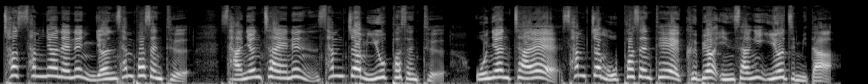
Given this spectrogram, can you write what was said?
첫 3년에는 연 3%, 4년 차에는 3.25%, 5년 차에 3.5%의 급여 인상이 이어집니다.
